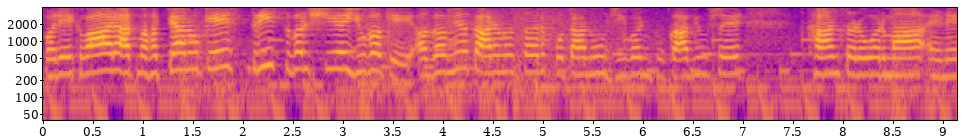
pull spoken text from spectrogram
ફરી એકવાર આત્મહત્યાનો કેસ, ત્રીસ વર્ષીય યુવકે અગમ્ય કારણોસર પોતાનું જીવન ટૂંકાવ્યું છે. ખાન સરોવરમાં એણે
